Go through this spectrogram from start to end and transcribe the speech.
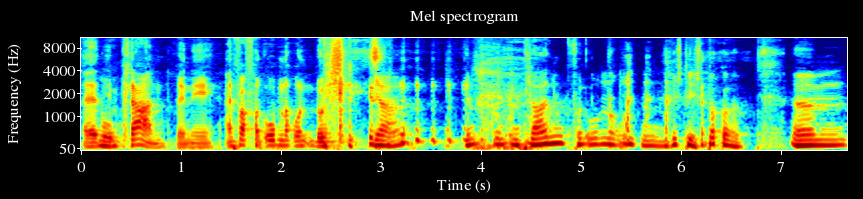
Äh? Im Plan, René. Einfach von oben nach unten durchlesen. Ja, im, im, im Plan von oben nach unten. Richtig, Docker. Ähm,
